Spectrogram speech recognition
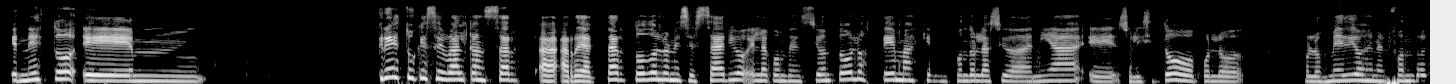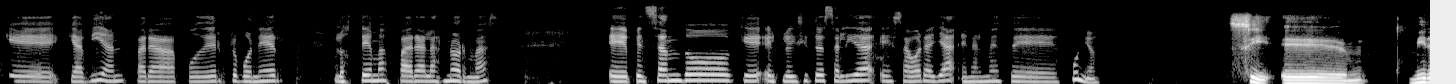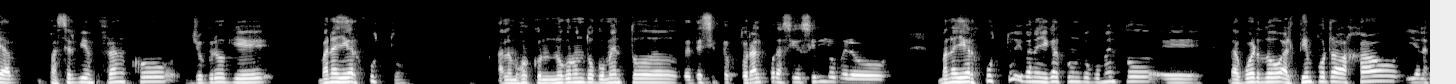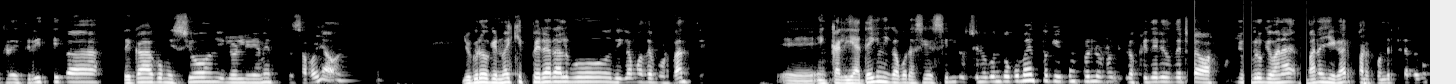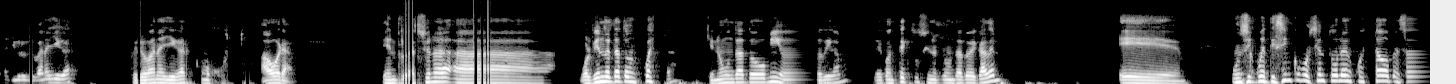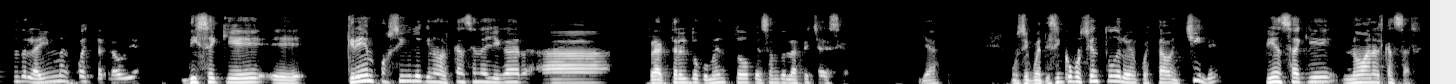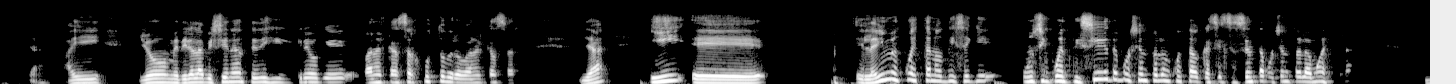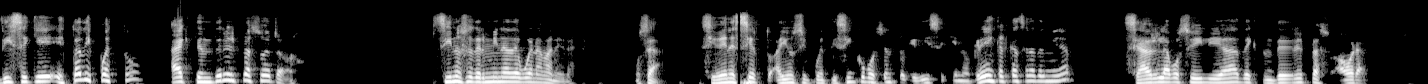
Ernesto, em, ¿crees tú que se va a alcanzar a, redactar todo lo necesario en la convención, todos los temas que en el fondo la ciudadanía eh, solicitó por, los medios en el fondo que, habían para poder proponer los temas para las normas, eh, pensando que el plebiscito de salida es ahora ya en el mes de junio. Sí, eh, mira, para ser bien franco, yo creo que van a llegar justo, a lo mejor no con un documento de tesis doctoral, por así decirlo, pero van a llegar justo y van a llegar con un documento eh, de acuerdo al tiempo trabajado y a las características de cada comisión y los lineamientos desarrollados. Yo creo que no hay que esperar algo, digamos, desbordante eh, en calidad técnica, por así decirlo, sino con documentos que cumplen los, criterios de trabajo. Yo creo que van a, van a llegar, para responderte la pregunta, yo creo que van a llegar, pero van a llegar como justo. Ahora, en relación a, volviendo al dato de encuesta, que no es un dato mío, digamos, de contexto, sino que es un dato de CADEM, eh, un 55% de los encuestados, pensando en la misma encuesta, Claudia, dice que eh, creen posible que nos alcancen a llegar a redactar el documento pensando en la fecha de cierre. ¿ya? Un 55% de los encuestados en Chile piensa que no van a alcanzar. ¿ya? Ahí yo me tiré a la piscina antes, dije creo que van a alcanzar justo, pero van a alcanzar. ¿ya? Y eh, en la misma encuesta nos dice que un 57% de los encuestados, casi el 60% de la muestra, dice que está dispuesto a extender el plazo de trabajo si no se termina de buena manera. O sea, si bien es cierto, hay un 55% que dice que no creen que alcancen a terminar, se abre la posibilidad de extender el plazo. Ahora,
